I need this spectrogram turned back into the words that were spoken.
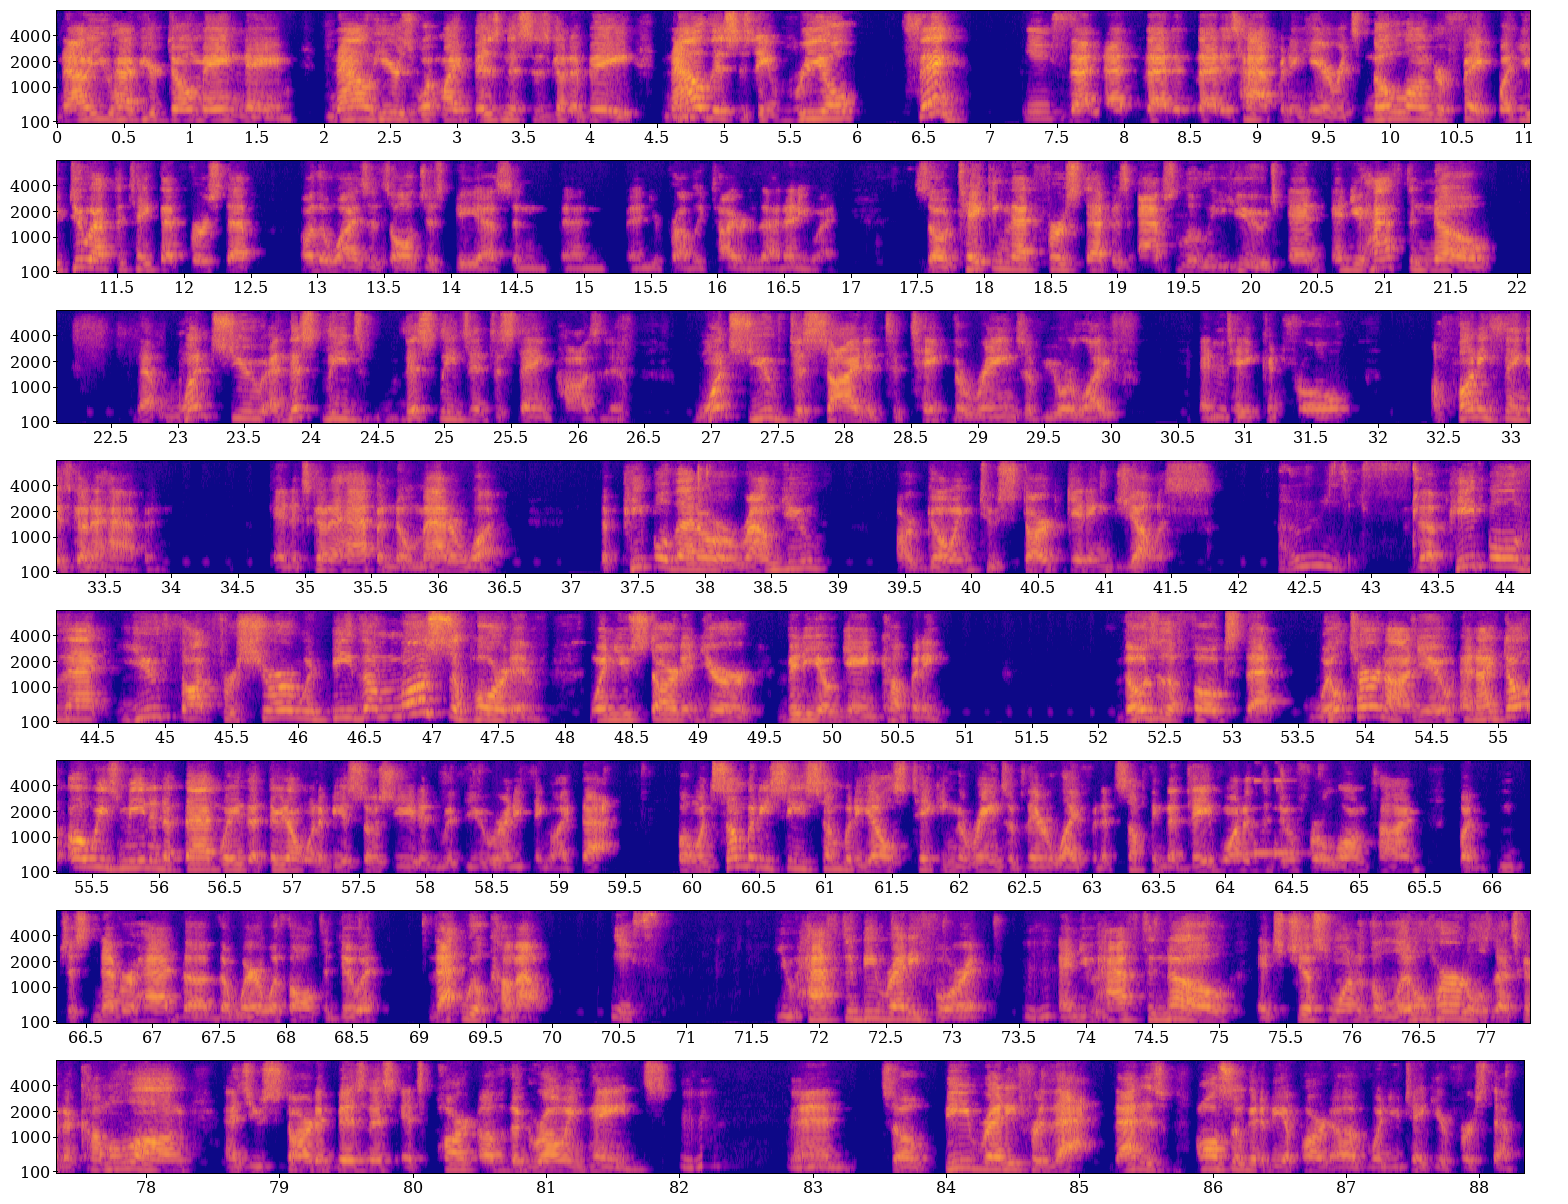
Now you have your domain name. Now here's what my business is going to be. Now mm-hmm. this is a real thing. Yes. That, that that that is happening here. It's no longer fake, but you do have to take that first step Otherwise, it's all just BS, and and and you're probably tired of that anyway. So taking that first step is absolutely huge, and and you have to know that once you and this leads this leads into staying positive. Once you've decided to take the reins of your life and mm-hmm. take control, a funny thing is going to happen, and it's going to happen no matter what. The people that are around you are going to start getting jealous Oh, yes. The people that you thought for sure would be the most supportive when you started your video game company. Those are the folks that will turn on you. And I don't always mean in a bad way that they don't want to be associated with you or anything like that. But when somebody sees somebody else taking the reins of their life and it's something that they've wanted to do for a long time, but just never had the, the wherewithal to do it, that will come out. Yes you have to be ready for it mm-hmm. and you have to know it's just one of the little hurdles that's going to come along as you start a business. It's part of the growing pains. Mm-hmm. Mm-hmm. and so be ready for that. That is also going to be a part of when you take your first step.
